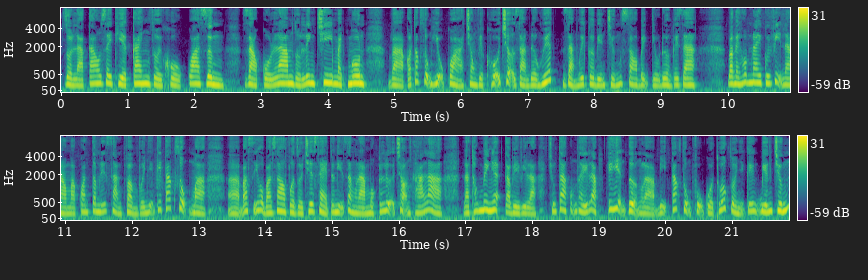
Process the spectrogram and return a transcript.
rồi là cao dây thìa canh, rồi khổ qua rừng, rào cổ lam, rồi linh chi, mạch môn và có tác dụng hiệu quả trong việc hỗ trợ giảm đường huyết, giảm nguy cơ biến chứng do bệnh tiểu đường gây ra. Và ngày hôm nay quý vị nào mà quan tâm đến sản phẩm với những cái tác dụng mà à, bác sĩ Hồ Bá Do vừa rồi chia sẻ, tôi nghĩ rằng là một cái lựa chọn khá là là thông minh ấy. Tại vì vì là chúng ta cũng thấy là cái hiện tượng là bị tác dụng phụ của thuốc rồi những cái biến chứng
